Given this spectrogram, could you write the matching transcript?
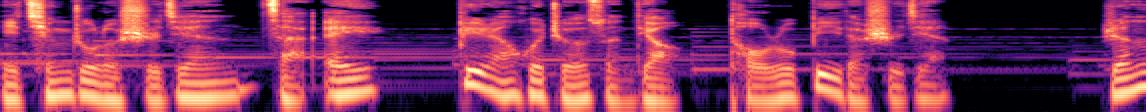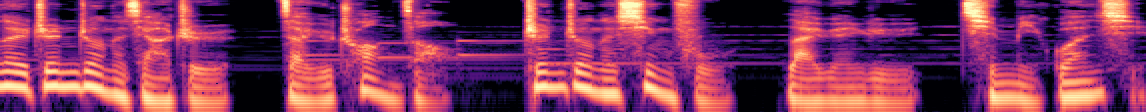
你倾注了时间在 A，必然会折损掉投入 B 的时间。人类真正的价值在于创造，真正的幸福来源于亲密关系。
